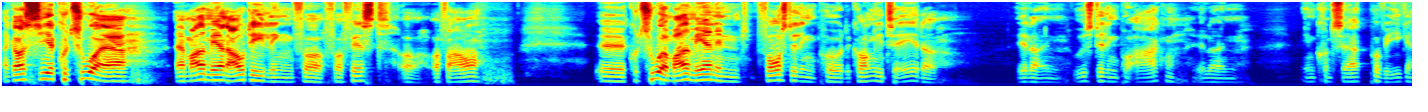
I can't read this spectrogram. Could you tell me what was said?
Man kan også sige, at kultur er, er meget mere end afdelingen for, for fest og, og farver. Øh, kultur er meget mere end en forestilling på det kongelige teater, eller en udstilling på Arken, eller en, en koncert på Vega.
